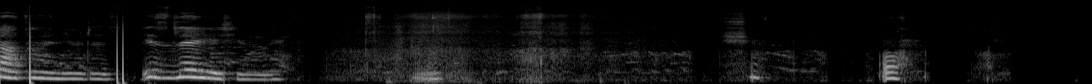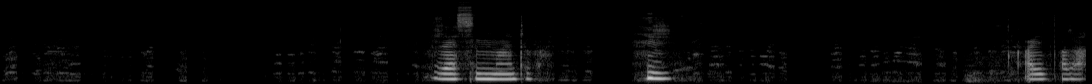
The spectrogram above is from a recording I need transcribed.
Minecraft oynuyoruz. İzleyin şimdi. Oh. Resimler de var. Kayıtlara.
